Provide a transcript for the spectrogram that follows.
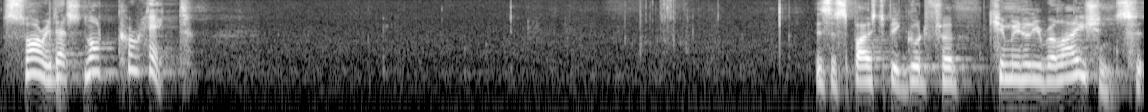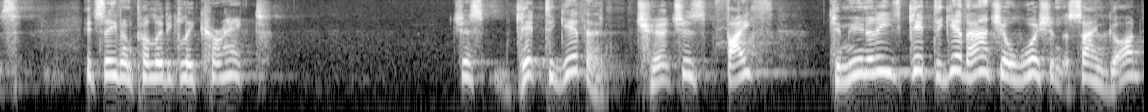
Sorry, that's not correct. This is supposed to be good for community relations. It's, it's even politically correct. Just get together. Churches, faith, communities, get together. Aren't you all worshiping the same God?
